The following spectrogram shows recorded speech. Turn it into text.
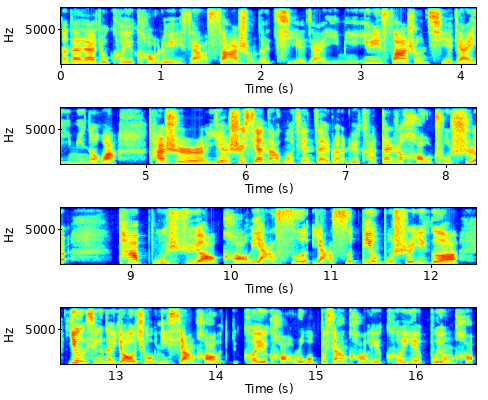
那大家就可以考虑一下萨省的企业家移民。因为萨省企业家移民的话，它是也是先拿工签再转绿卡，但是好处是。他不需要考雅思，雅思并不是一个硬性的要求，你想考可以考，如果不想考也可以不用考。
